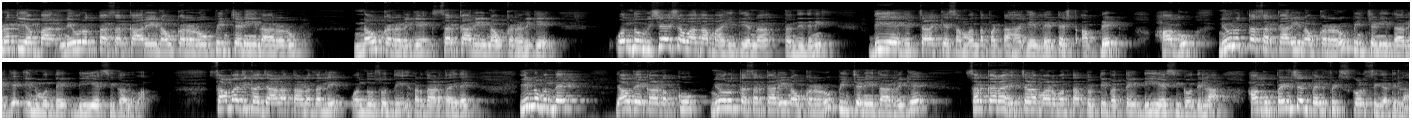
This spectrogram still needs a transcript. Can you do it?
ಪ್ರತಿಯೊಬ್ಬ ನಿವೃತ್ತ ಸರ್ಕಾರಿ ನೌಕರರು, ಪಿಂಚಣಿದಾರರು, ನೌಕರರಿಗೆ, ಸರ್ಕಾರಿ ನೌಕರರಿಗೆ ಒಂದು ವಿಶೇಷವಾದ ಮಾಹಿತಿಯನ್ನು ತಂದಿದ್ದೀನಿ. ಡಿ ಎ ಹೆಚ್ಚಳಕ್ಕೆ ಸಂಬಂಧಪಟ್ಟ ಹಾಗೆ ಲೇಟೆಸ್ಟ್ ಅಪ್ಡೇಟ್ ಹಾಗೂ ನಿವೃತ್ತ ಸರ್ಕಾರಿ ನೌಕರರು ಪಿಂಚಣಿದಾರರಿಗೆ ಇನ್ನು ಮುಂದೆ ಡಿ ಎ ಸಿಗಲ್ವ? ಸಾಮಾಜಿಕ ಜಾಲತಾಣದಲ್ಲಿ ಒಂದು ಸುದ್ದಿ ಹರಿದಾಡ್ತಾ ಇದೆ. ಇನ್ನು ಮುಂದೆ ಯಾವುದೇ ಕಾರಣಕ್ಕೂ ನಿವೃತ್ತ ಸರ್ಕಾರಿ ನೌಕರರು, ಪಿಂಚಣಿದಾರರಿಗೆ ಸರ್ಕಾರ ಹೆಚ್ಚಳ ಮಾಡುವಂಥ ತೊಟ್ಟಿ ಭತ್ತೆ ಡಿ ಎ ಸಿಗೋದಿಲ್ಲ ಹಾಗೂ ಪೆನ್ಷನ್ ಬೆನಿಫಿಟ್ಸ್ಗಳು ಸಿಗೋದಿಲ್ಲ.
